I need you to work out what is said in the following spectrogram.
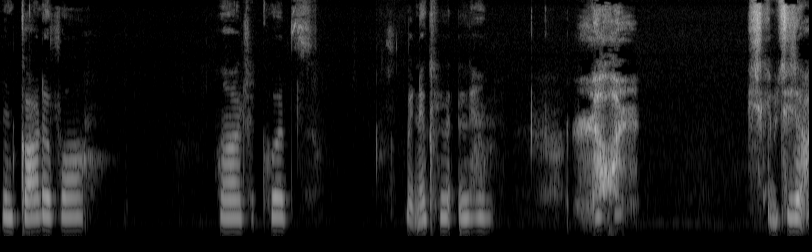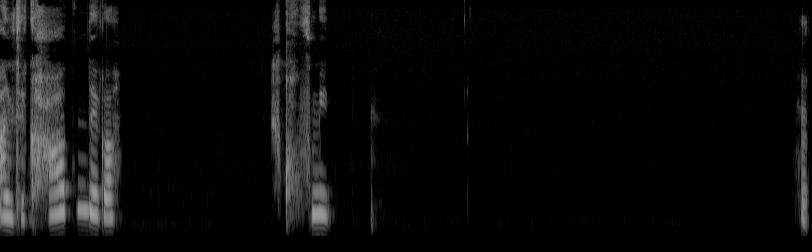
Und war. Warte kurz. Mit einer kleinen. LOL! Es gibt diese alte Karten, Digga. Ich kauf mir.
